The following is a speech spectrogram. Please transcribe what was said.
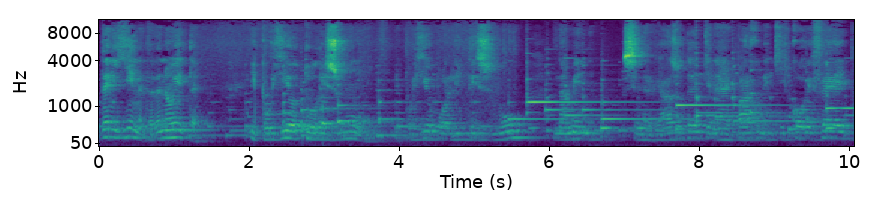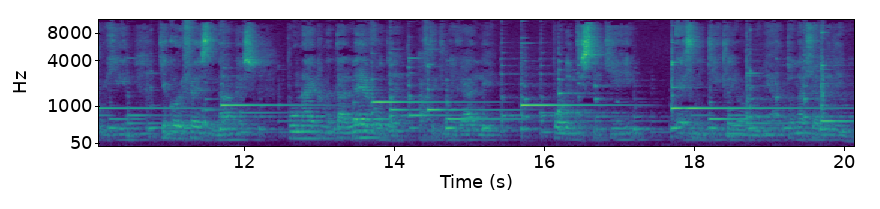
Δεν γίνεται, δεν νοείται. Υπουργείο Τουρισμού, Υπουργείο Πολιτισμού να μην συνεργάζονται και να υπάρχουν εκεί κορυφαίοι υπουργοί και κορυφαίες δυνάμεις που να εκμεταλλεύονται αυτή τη μεγάλη πολιτιστική εθνική κληρονομιά των αρχαίων Ελλήνων.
